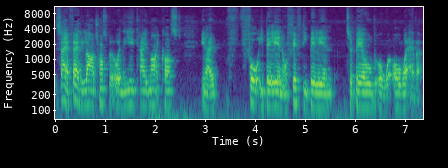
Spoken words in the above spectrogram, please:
say a fairly large hospital in the UK might cost, you know, 40 billion or 50 billion to build or, or whatever.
